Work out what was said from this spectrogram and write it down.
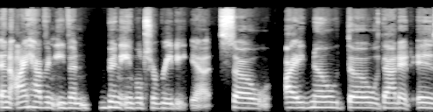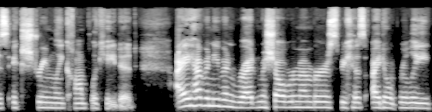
and I haven't even been able to read it yet. So I know, though, that it is extremely complicated. I haven't even read Michelle Remembers because I don't really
